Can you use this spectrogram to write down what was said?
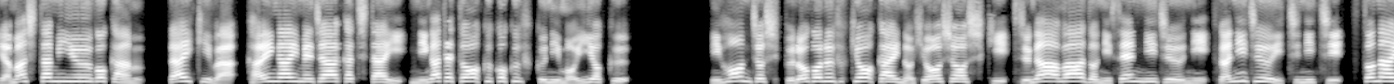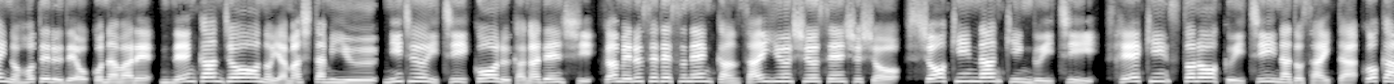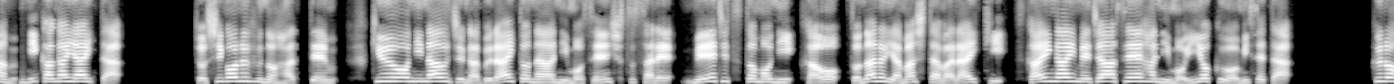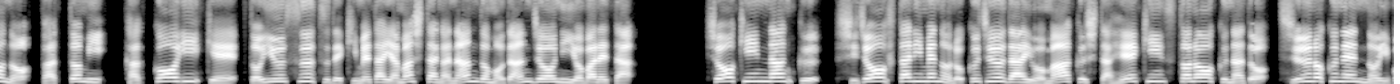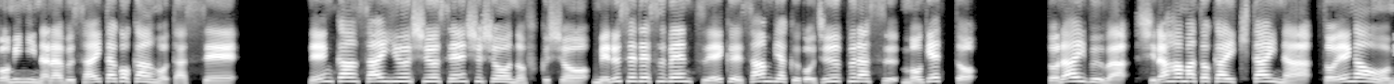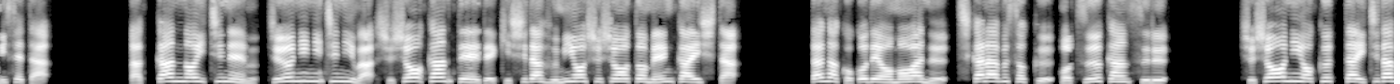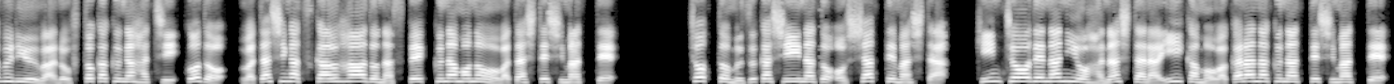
山下美優五冠。来季は、海外メジャー勝ちたい、苦手トーク克服にも意欲。日本女子プロゴルフ協会の表彰式、ジュガーワード2022が21日、都内のホテルで行われ、年間女王の山下美優、21イコール加賀電子。がメルセデス年間最優秀選手賞、賞金ランキング1位、平均ストローク1位など最多。5冠に輝いた。女子ゴルフの発展、普及を担うジュがブライトナーにも選出され、名実ともに、顔、となる山下は来季、海外メジャー制覇にも意欲を見せた。黒の、パッと見、かっこいい系、というスーツで決めた山下が何度も壇上に呼ばれた。賞金ランク、史上2人目の60代をマークした平均ストロークなど、16年のイボミに並ぶ最多5冠を達成。年間最優秀選手賞の副賞、メルセデス・ベンツエクエ350プラスもゲット。ドライブは、白浜とか行きたいなぁ、と笑顔を見せた。圧巻の1年、12日には首相官邸で岸田文雄首相と面会した。だがここで思わぬ力不足を痛感する。首相に送った 1W はロフト角が8、5度、私が使うハードなスペックなものを渡してしまって、ちょっと難しいなとおっしゃってました。緊張で何を話したらいいかもわからなくなってしまって。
